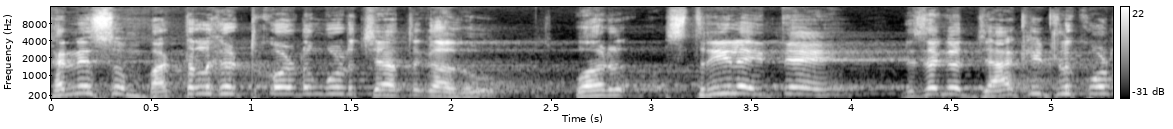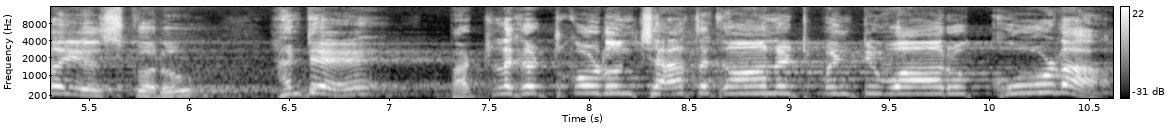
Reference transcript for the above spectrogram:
కనీసం బట్టలు కట్టుకోవడం కూడా చేత కాదు. వారు స్త్రీలైతే నిజంగా జాకెట్లు కూడా వేసుకోరు. అంటే బట్టలు కట్టుకోవడం చేత కానటువంటి వారు కూడా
